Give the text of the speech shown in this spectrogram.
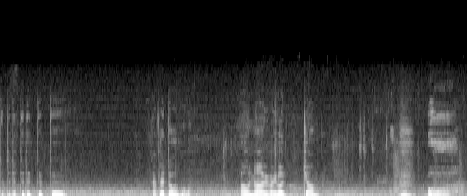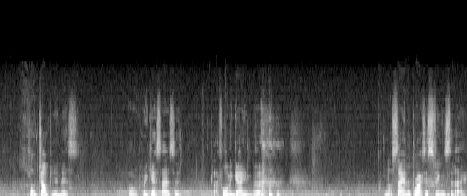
Do-do-do-do-do-do. Go for a door? Oh no, we've only got to jump. oh. A lot of jumping in this. Well, we guess that it's a platforming game, but I'm not saying the brightest things today.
